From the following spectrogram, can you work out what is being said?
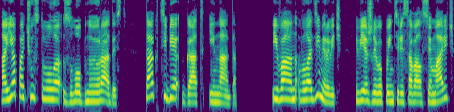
а я почувствовала злобную радость. Так тебе, гад, и надо. «Иван Владимирович», — вежливо поинтересовался Марич,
